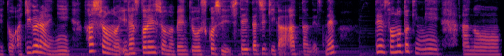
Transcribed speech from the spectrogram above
えっ、ー、と、秋ぐらいにファッションのイラストレーションの勉強を少ししていた時期があったんですね。でその時にあの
